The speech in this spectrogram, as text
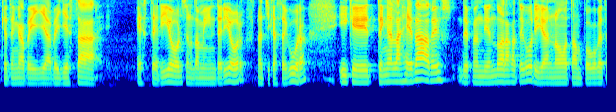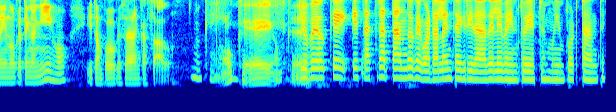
que tenga bella, belleza exterior, sino también interior, una chica segura, y que tengan las edades, dependiendo de la categoría, no tampoco que tengan, no que tengan hijos y tampoco que se hayan casado. Ok. Ok, ok. Yo veo que, que estás tratando de guardar la integridad del evento y esto es muy importante.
